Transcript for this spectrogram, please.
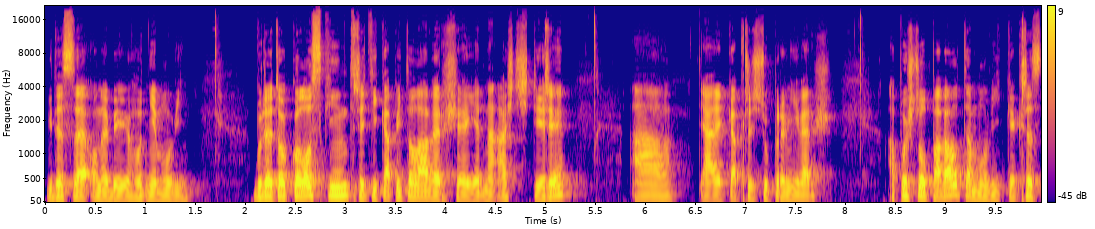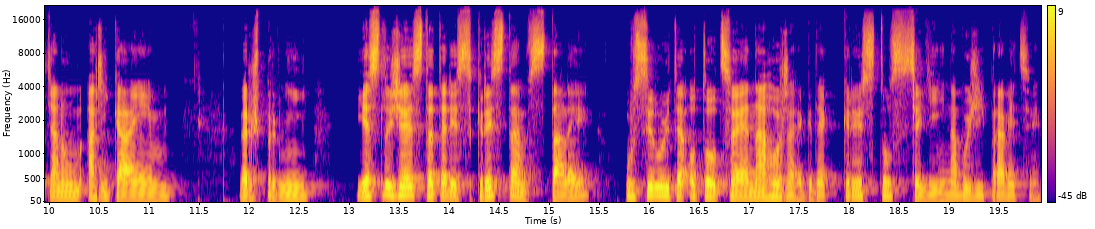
kde se o nebi hodně mluví. Bude to Koloským třetí kapitola verše 1 až 4 a já teďka přečtu první verš. A poštol Pavel tam mluví ke křesťanům a říká jim, verš první, jestliže jste tedy s Kristem vstali, usilujte o to, co je nahoře, kde Kristus sedí na boží pravici.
